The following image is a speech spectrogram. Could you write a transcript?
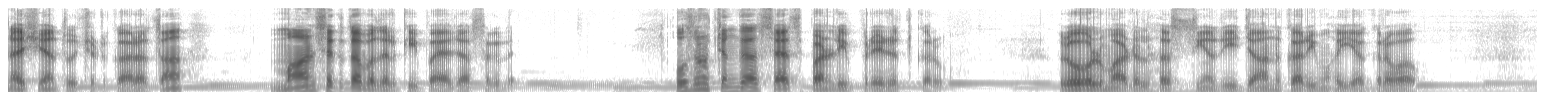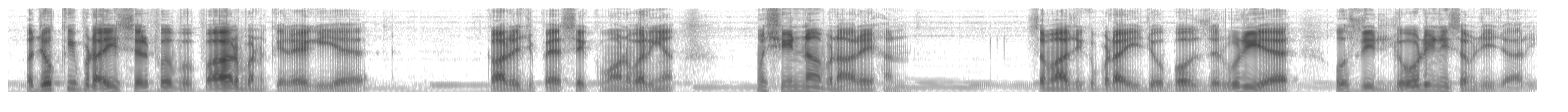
ਨਸ਼ਿਆਂ ਤੋਂ ਛੁਟਕਾਰਾ ਤਾਂ ਮਾਨਸਿਕਤਾ ਬਦਲ ਕੇ ਪਾਇਆ ਜਾ ਸਕਦਾ ਹੈ। ਉਸ ਨੂੰ ਚੰਗਾ ਸਹਿਤ ਪੜ੍ਹਨ ਲਈ ਪ੍ਰੇਰਿਤ ਕਰੋ। ਰੋਲ ਮਾਡਲ ਹਸਤੀਆਂ ਦੀ ਜਾਣਕਾਰੀ ਮੁਹੱਈਆ ਕਰਵਾਓ। ਅਜੋਕੀ ਪੜ੍ਹਾਈ ਸਿਰਫ ਵਪਾਰ ਬਣ ਕੇ ਰਹਿ ਗਈ ਹੈ। ਕਾਲਜ ਪੈਸੇ ਕਮਾਉਣ ਵਾਲੀਆਂ ਮਸ਼ੀਨਾਂ ਬਣਾ ਰਹੇ ਹਨ। ਸਮਾਜਿਕ ਪੜ੍ਹਾਈ ਜੋ ਬਹੁਤ ਜ਼ਰੂਰੀ ਹੈ ਉਸ ਦੀ ਲੋੜ ਹੀ ਨਹੀਂ ਸਮਝੀ ਜਾ ਰਹੀ।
